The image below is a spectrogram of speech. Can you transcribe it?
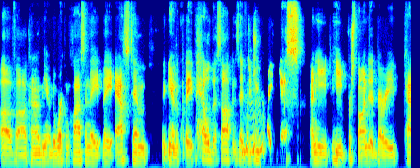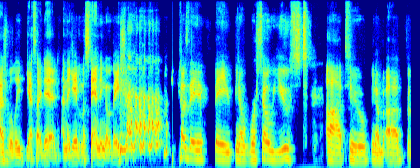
of uh, kind of you know the working class, and they they asked him, you know, they held this up and said, mm-hmm. "Did you mm-hmm. write this?" And he he responded very casually, "Yes, I did." And they gave him a standing ovation because they they you know were so used uh, to you know uh,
